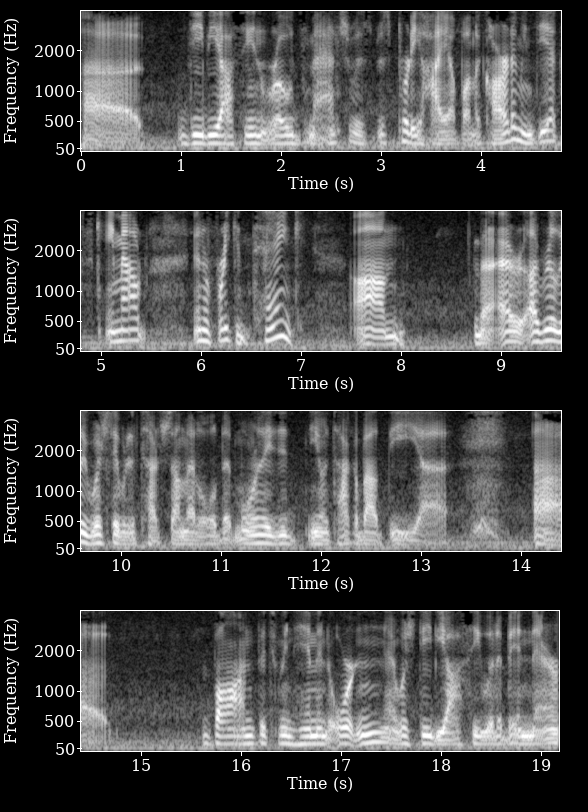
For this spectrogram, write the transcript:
uh, DiBiase and Rhodes match was, was pretty high up on the card. I mean, DX came out in a freaking tank. Um, but I, I really wish they would have touched on that a little bit more. They did, you know, talk about the uh, uh, bond between him and Orton. I wish DiBiase would have been there.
